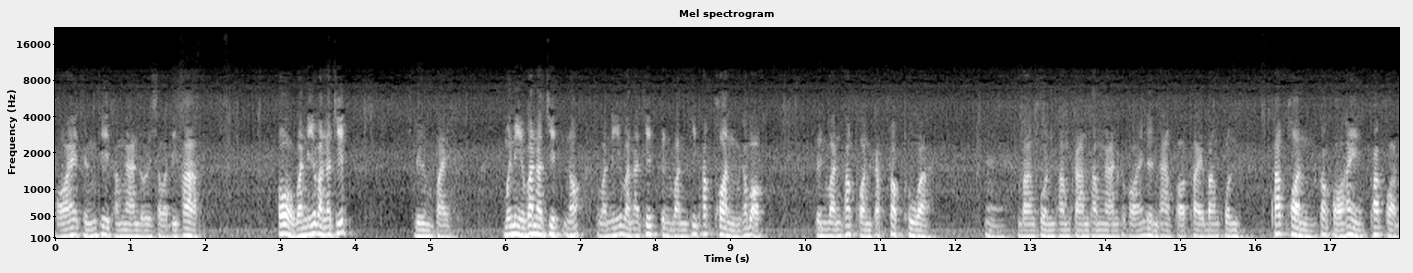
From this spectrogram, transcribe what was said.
ขอให้ถึงที่ทำงานโดยสวัสดิภาพ โอ้ วันนี้วันอาทิตย์ ลืมไป มื้อนี้วันอาทิตย์เนาะ วันนี้วันอาทิตย์เป็นวันที่พักผ่อนเขาบอก เป็นวันพักผ่อนกับครอบครัว บางคนทำการทำงานก็ขอให้เดินทางปลอดภัย บางคน พักผ่อนก็ขอให้พักผ่อน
